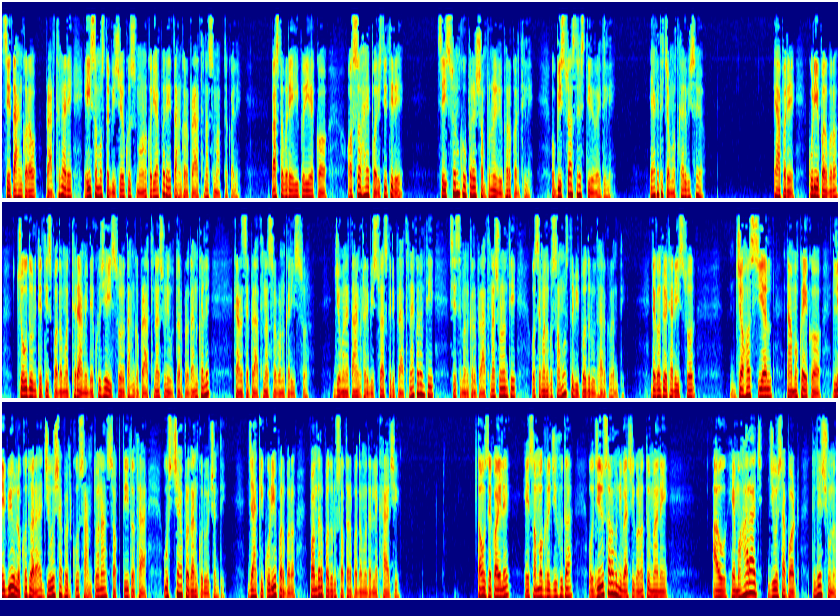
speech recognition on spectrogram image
ସେ ତାହାଙ୍କର ପ୍ରାର୍ଥନାରେ ଏହି ସମସ୍ତ ବିଷୟକୁ ସ୍ମରଣ କରିବା ପରେ ତାହାଙ୍କର ପ୍ରାର୍ଥନା ସମାପ୍ତ କଲେ। ବାସ୍ତବରେ ଏହିପରି ଏକ ଅସହାୟ ପରିସ୍ଥିତିରେ ସେ ଈଶ୍ୱରଙ୍କ ଉପରେ ସମ୍ପୂର୍ଣ୍ଣ ନିର୍ଭର କରିଥିଲେ। ଓ ବିଶ୍ୱାସରେ ସ୍ଥିର ରହିଥିଲେ। ଏହା କେତେ ଚମତ୍କାର ବିଷୟ। ଏହାପରେ କୋଡ଼ିଏ ପର୍ବର ଚଉଦରୁ ତେତିଶ ପଦ ମଧ୍ୟରେ ଆମେ ଦେଖୁ ଯେ ଈଶ୍ୱର ତାହାଙ୍କ ପ୍ରାର୍ଥନା ଶୁଣି ଉତ୍ତର ପ୍ରଦାନ କଲେ କାରଣ ସେ ପ୍ରାର୍ଥନା ଶ୍ରବଣକାରୀ ଈଶ୍ୱର। ଯେଉଁମାନେ ତାହାଙ୍କଠାରେ ବିଶ୍ୱାସ କରି ପ୍ରାର୍ଥନା କରନ୍ତି ସେ ସେମାନଙ୍କର ପ୍ରାର୍ଥନା ଶୁଣନ୍ତି ଓ ସେମାନଙ୍କୁ ସମସ୍ତ ବିପଦରୁ ଉଦ୍ଧାର କରନ୍ତି। ଦେଖନ୍ତୁ ଏଠାରେ ଈଶ୍ୱର ଜହସିଏଲ୍ ନାମକ ଏକ ଲେବିଓ ଲୋକ ଦ୍ୱାରା ଜିଓସାଫେଟ୍କୁ ସାନ୍ତ୍ୱନା ଶକ୍ତି ତଥା ଉତ୍ସାହ ପ୍ରଦାନ କରୁଅଛନ୍ତି। ଯାହାକି କୋଡ଼ିଏ ପର୍ବର ପନ୍ଦର ପଦରୁ ସତର ପଦ ମଧ୍ୟରେ ଲେଖା ଅଛି। ତହୁଁ ସେ କହିଲେ ହେ ସମଗ୍ର ଜିହୁଦା ଓ ଜିରୁସାଲାମ ନିବାସୀଗଣ ତୁମମାନେ ଆଉ ହେ ମହାରାଜ ଜିଓସାପଟ ତୁମେ ଶୁଣ।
